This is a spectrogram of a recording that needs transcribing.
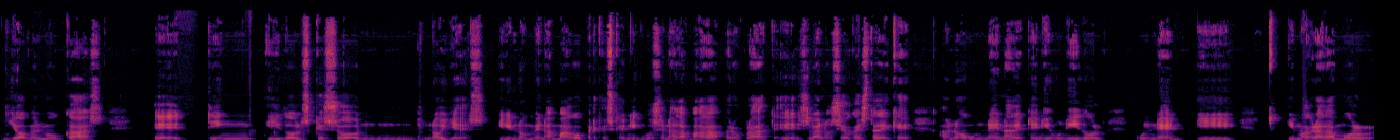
jo, en el meu cas, eh, tinc ídols que són noies i no me n'amago perquè és que ningú se n'ha d'amagar, però clar, mm. és la noció aquesta de que ah, no, un nen ha de tenir un ídol, un nen, i, i m'agrada molt,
